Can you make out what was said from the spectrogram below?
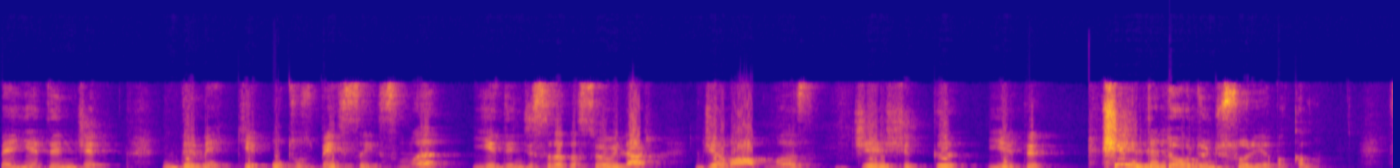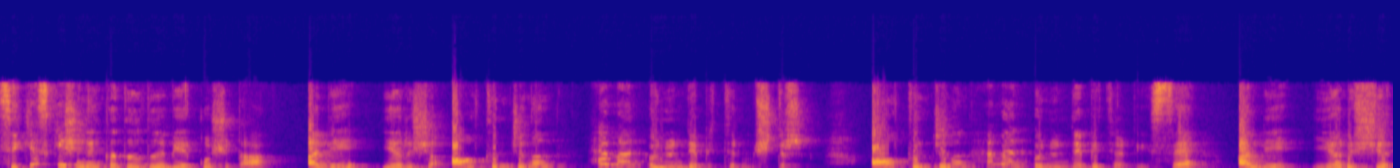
ve yedinci. Demek ki 35 sayısını yedinci sırada söyler. Cevabımız C şıkkı 7. Şimdi de dördüncü soruya bakalım. 8 kişinin katıldığı bir koşuda Ali yarışı 6.'nın hemen önünde bitirmiştir. 6.'nın hemen önünde bitirdiyse Ali yarışı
